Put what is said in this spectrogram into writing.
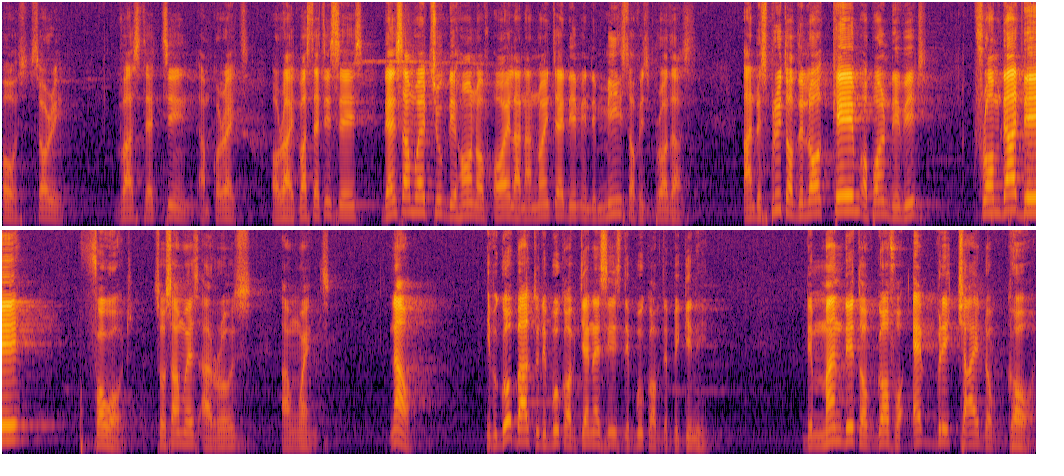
Oh, sorry. Verse 13. I'm correct. All right. Verse 13 says, Then Samuel took the horn of oil and anointed him in the midst of his brothers. And the Spirit of the Lord came upon David from that day forward. So Samuel arose and went. Now, if you go back to the book of Genesis, the book of the beginning, the mandate of God for every child of God,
